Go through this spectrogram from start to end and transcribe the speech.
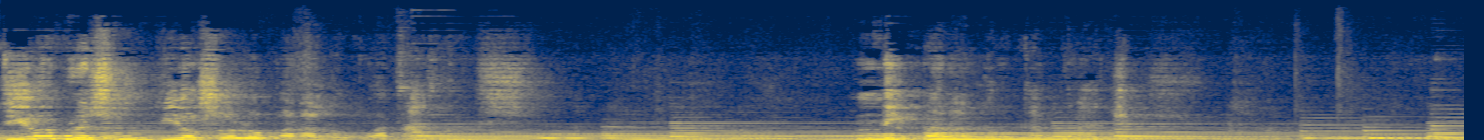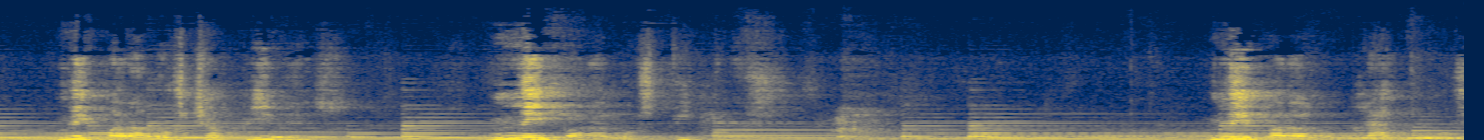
Dios no es un Dios solo para los guanacos, ni para los catrachos, ni para los chapines, ni para los ticos, ni para los blancos,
